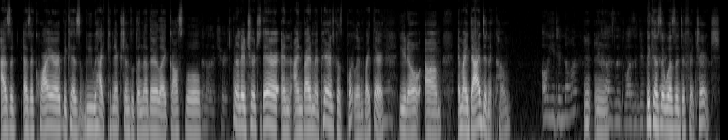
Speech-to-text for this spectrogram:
as a as a choir because we had connections with another like gospel Another church. another church there, and I invited my parents because Portland right there, you know. Um, and my dad didn't come Oh, he did not? Because it was a different because it church? was a different church.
